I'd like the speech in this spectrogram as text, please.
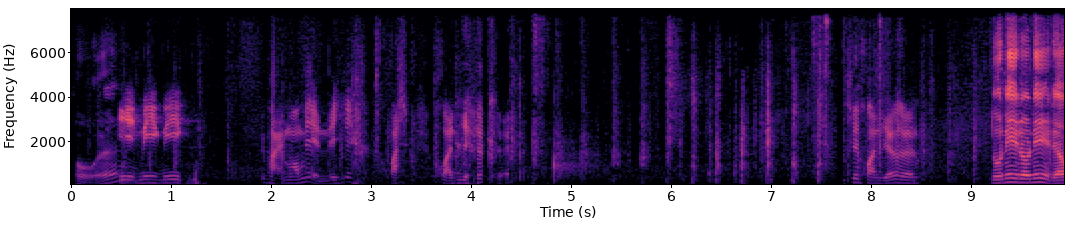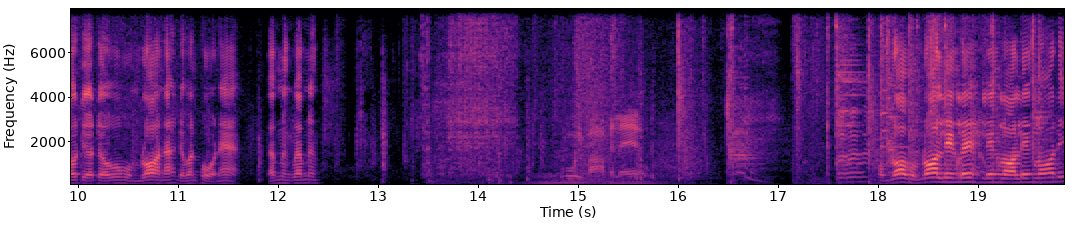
โถเอ้ยมีอีกมีอีกมีอีก ที่ผายมองไม่เห็นไอ้เหี้ยควันควันเยอะเกินเชื่อควันเยอะเกินดูนี่ดูนี่เดี๋ยวเดี๋ยวเดี๋ยวผมรอดนะ เดี๋ยวมันโผล่แน่แป๊บหนึ่งแป๊บหนึ่งโอ้ยบ้าไปแล้วรอผมรอเล็งเลยเล็งรอเล็งรอดิ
